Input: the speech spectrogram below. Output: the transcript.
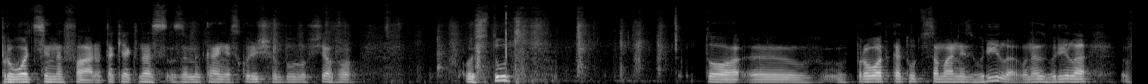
проводці на фару. Так як в нас замикання скоріше було всього ось тут, то е, проводка тут сама не згоріла, вона згоріла в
